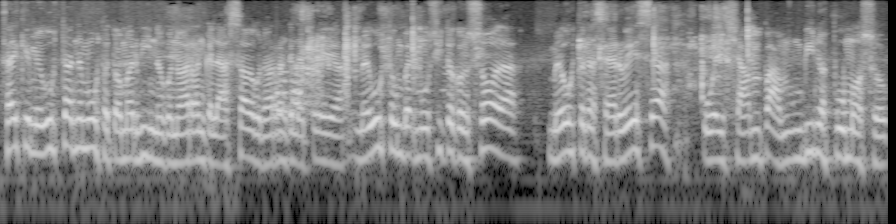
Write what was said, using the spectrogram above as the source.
¿Sabes qué me gusta? No me gusta tomar vino cuando arranca el asado, cuando arranca la previa. Me gusta un bermucito con soda me gusta una cerveza o el champán, un vino espumoso.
